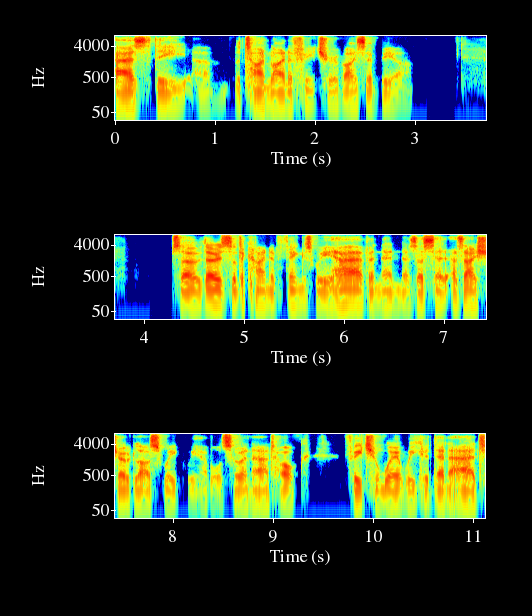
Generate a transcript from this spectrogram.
as the, um, the timeliner feature of IZBR. So those are the kind of things we have. And then, as I said, as I showed last week, we have also an ad hoc feature where we could then add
